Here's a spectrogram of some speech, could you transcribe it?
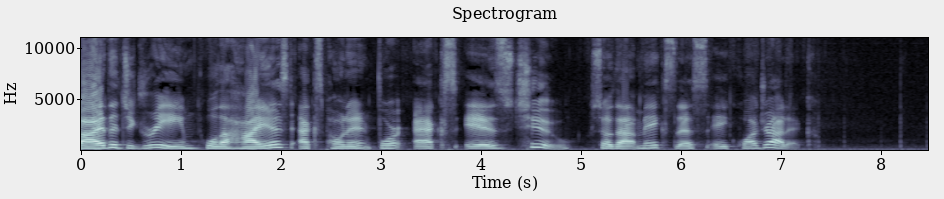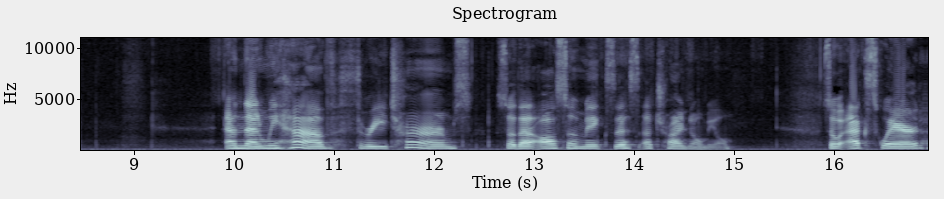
By the degree, well, the highest exponent for x is 2. So that makes this a quadratic. And then we have three terms, so that also makes this a trinomial. So x squared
